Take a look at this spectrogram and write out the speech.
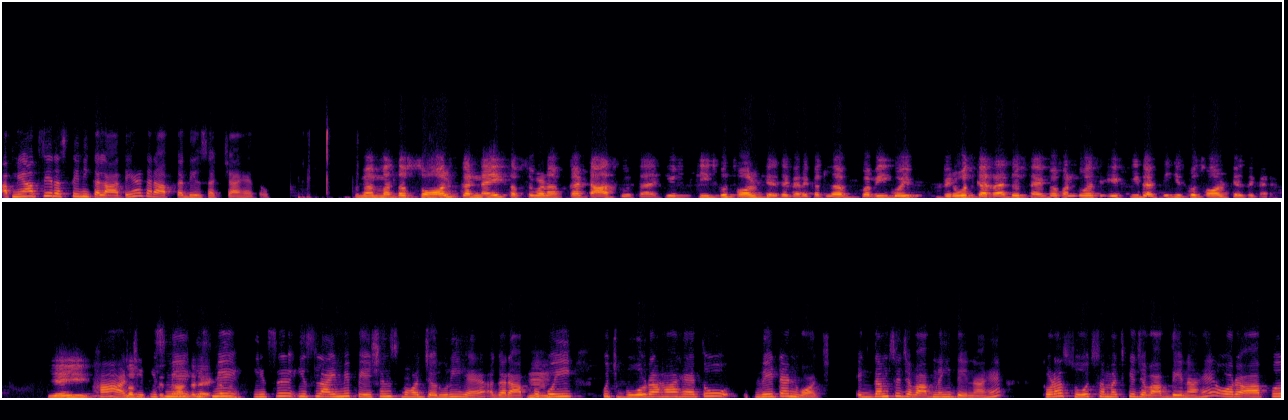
अपने आप से रस्ते निकल आते हैं, अगर आपका दिल सच्चा है तो। तो मैम मतलब सॉल्व करना एक सबसे बड़ा का टास्क होता है कि उस चीज़ को सॉल्व कैसे करें। मतलब कभी कोई विरोध कर रहा है तो उस टाइम पर अपन को बस एक चीज़ रखनी है इसको सॉल्व कैसे करें। यही हाँ मतलब इसमें इसमें इस इस लाइन में पेशेंस बहुत ज़रूरी है। अगर आपको हम्म। कोई कुछ बोल रहा है तो वेट एंड वॉच एकदम से जवाब नहीं देना है। थोड़ा सोच समझ के जवाब देना है और आप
